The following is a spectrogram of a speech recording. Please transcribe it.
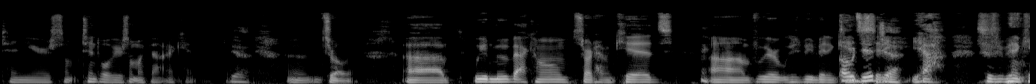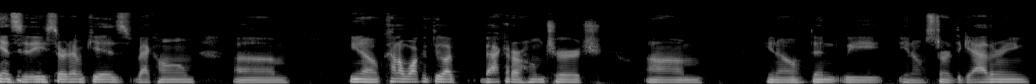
ten years, some 10, 12 years, something like that. I can't. Yeah. um, it's relevant. Uh, we had moved back home, started having kids. Um, we were we'd been in Oh, Kansas did City. ya? Yeah, so we've been in Kansas City, started having kids back home. Um, you know, kind of walking through like back at our home church. Um, you know, then we you know started the gathering,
